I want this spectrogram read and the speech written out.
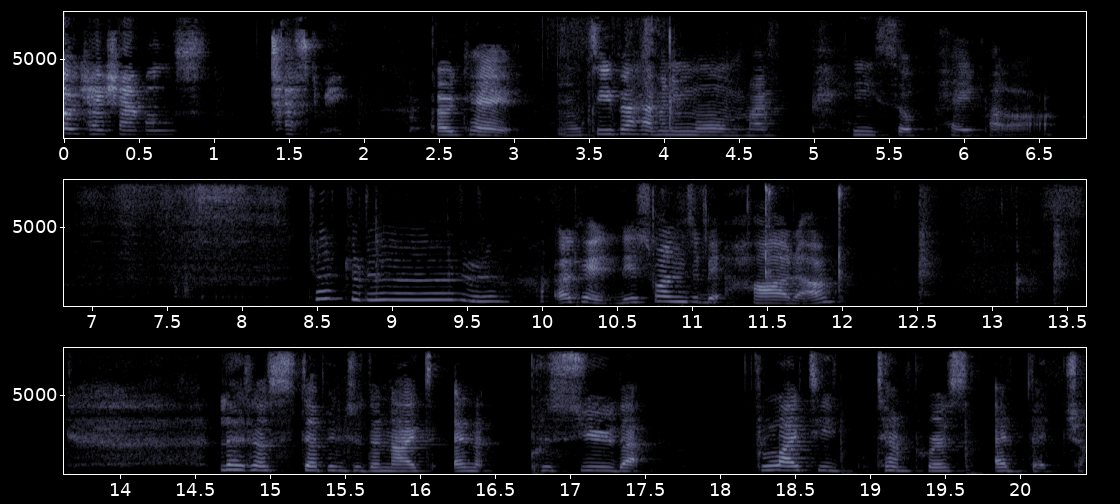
Okay, Shambles, test me. Okay, let's see if I have any more on my piece of paper. Okay, this one's a bit harder. Let us step into the night and pursue that flighty temperous adventure.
